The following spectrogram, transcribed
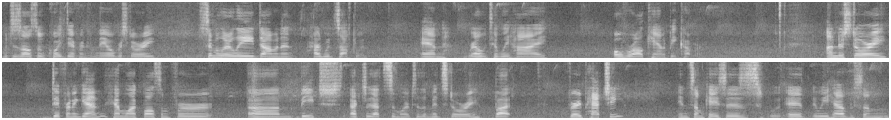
which is also quite different from the overstory. Similarly, dominant hardwood softwood, and relatively high overall canopy cover. Understory, different again. Hemlock, balsam fir, um, beech. Actually, that's similar to the mid-story, but very patchy in some cases, it, we have some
